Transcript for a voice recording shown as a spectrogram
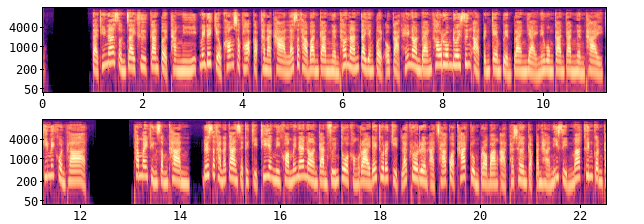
2569 แต่ที่น่าสนใจคือการเปิดทางนี้ไม่ได้เกี่ยวข้องเฉพาะกับธนาคารและสถาบันการเงินเท่านั้น แต่ยังเปิดโอกาสให้นอนแบงค์เข้าร่วมด้วยซึ่งอาจเป็นเกมเปลี่ยนแปลงใหญ่ในวงการการเงินไทยที่ไม่ควรพลาดทำไมถึงสำคัญ ด้วยสถานการณ์เศรษฐกิจที่ยังมีความไม่แน่นอนการฟื้นตัวของรายได้ธุรกิจและครัวเรือนอาจช้ากว่าคาดกลุ่มเปราะบางอาจเผชิญกับปัญหาหนี้สินมากขึ้นกลไก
